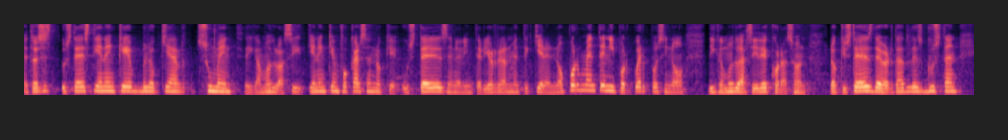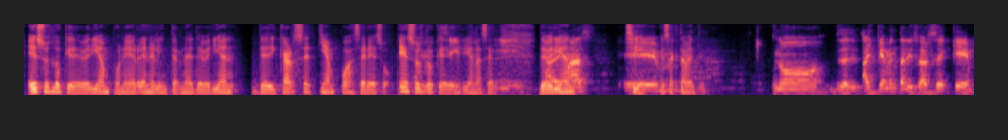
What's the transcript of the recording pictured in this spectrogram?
Entonces, ustedes tienen que bloquear su mente, digámoslo así. Tienen que enfocarse en lo que ustedes en el interior realmente quieren. No por mente ni por cuerpo, sino, digámoslo así, de corazón. Lo que ustedes de verdad les gustan, eso es lo que deberían poner en el internet. Deberían dedicarse tiempo a hacer eso. Eso es lo que deberían hacer. Deberían. Sí, em, exactamente. No, hay que mentalizarse que,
